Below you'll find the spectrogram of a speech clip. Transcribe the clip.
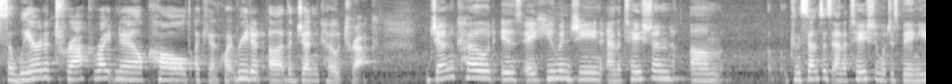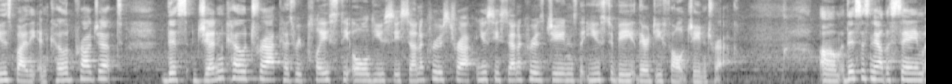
So we are in a track right now called, I can't quite read it, uh, the GenCode track. GenCode is a human gene annotation, um, consensus annotation, which is being used by the ENCODE project. This GenCode track has replaced the old UC Santa Cruz track, UC Santa Cruz genes that used to be their default gene track. Um, this is now the same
